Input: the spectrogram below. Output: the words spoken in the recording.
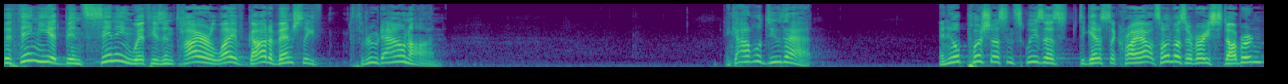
The thing he had been sinning with his entire life, God eventually threw down on. And God will do that. And He'll push us and squeeze us to get us to cry out. Some of us are very stubborn.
